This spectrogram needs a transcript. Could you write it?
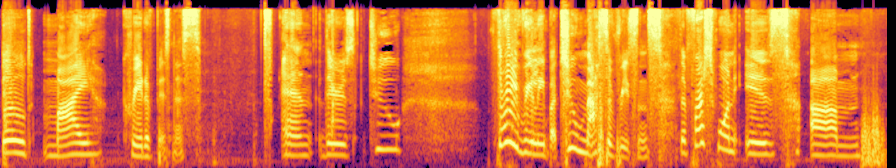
build my creative business. And there's two, three really, but two massive reasons. The first one is um,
